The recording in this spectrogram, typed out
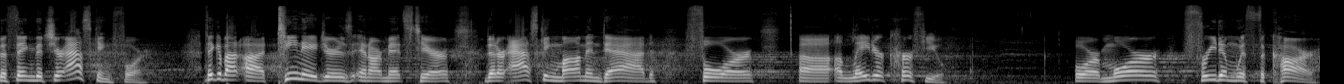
the thing that you're asking for. Think about uh, teenagers in our midst here that are asking mom and dad for uh, a later curfew or more freedom with the car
